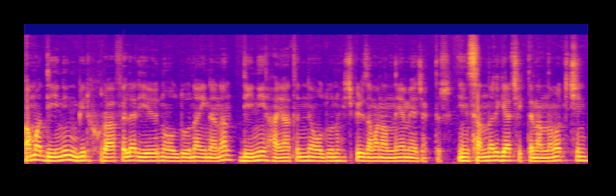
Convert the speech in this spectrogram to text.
Ama dinin bir hurafeler yığını olduğuna inanan dini hayatın ne olduğunu hiçbir zaman anlayamayacaktır. İnsanları gerçekten anlamak için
